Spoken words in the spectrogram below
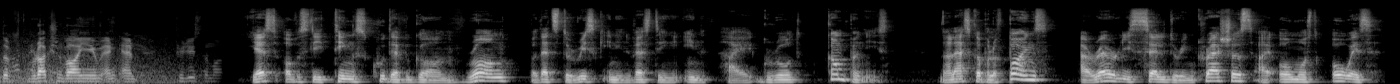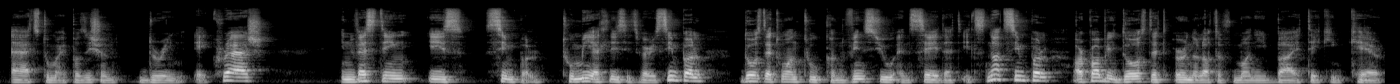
the production volume and, and produce the Yes, obviously things could have gone wrong, but that's the risk in investing in high growth companies. Now, last couple of points. I rarely sell during crashes. I almost always add to my position during a crash. Investing is simple. To me, at least, it's very simple. Those that want to convince you and say that it's not simple are probably those that earn a lot of money by taking care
